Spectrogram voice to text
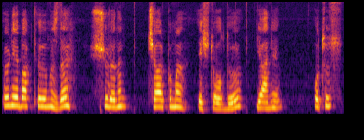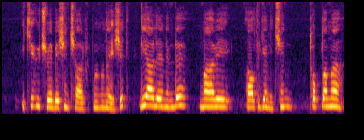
Örneğe baktığımızda şuranın çarpıma eşit olduğu yani 30, 2, 3 ve 5'in çarpımına eşit. Diğerlerinin de mavi altıgen için toplama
